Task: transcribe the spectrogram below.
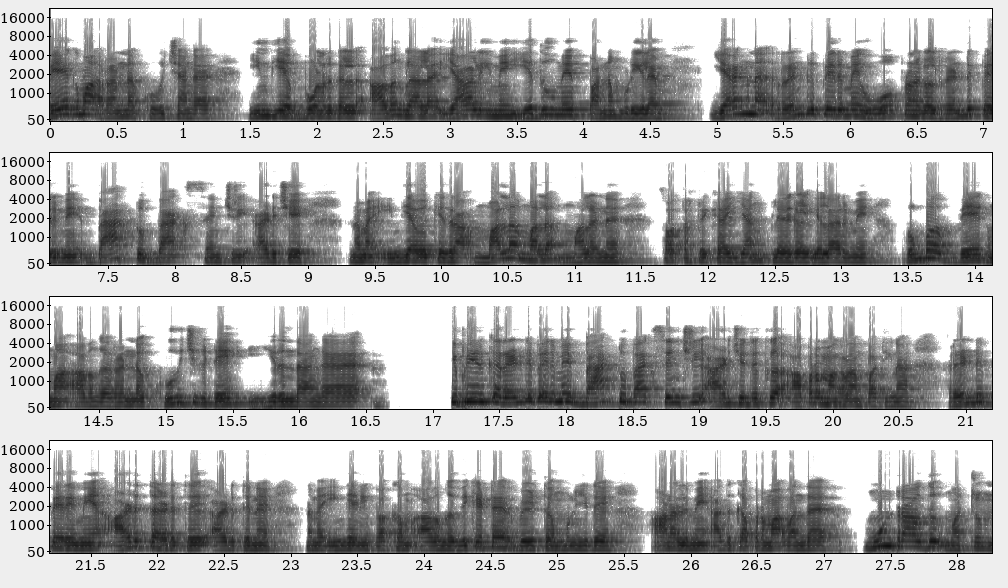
வேகமாக ரன்னை குவிச்சாங்க. இந்திய போலர்கள் அவங்களால யாராலையுமே எதுவுமே பண்ண முடியல. இறங்கின ரெண்டு பேருமே ஓப்பனர்கள் ரெண்டு பேருமே பேக் டு பேக் செஞ்சுரி அடிச்சு நம்ம இந்தியாவுக்கு எதிராக மலை மலை மலைன்னு சவுத் ஆப்பிரிக்கா யங் பிளேயர்கள் எல்லாருமே ரொம்ப வேகமாக அவங்க ரன்னை குவிச்சுக்கிட்டே இருந்தாங்க. இப்படி இருக்க ரெண்டு பேருமே பேக் டு பேக் செஞ்சுரி அடிச்சதுக்கு அப்புறமாக தான் பார்த்தீங்கன்னா ரெண்டு பேருமே அடுத்து அடுத்து அடுத்துன்னு நம்ம இந்திய அணி பக்கம் அவங்க விக்கெட்டை வீழ்த்த முடிஞ்சுது. ஆனாலுமே அதுக்கப்புறமா வந்த மூன்றாவது மற்றும்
